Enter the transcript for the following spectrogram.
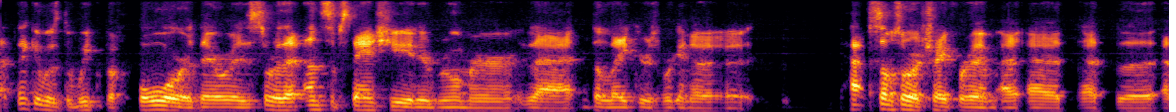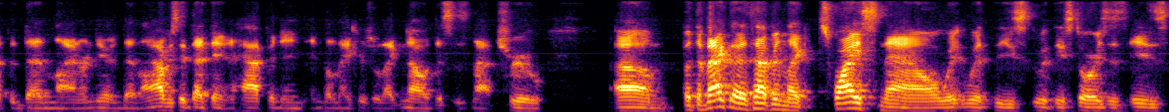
I think it was the week before there was sort of that unsubstantiated rumor that the Lakers were going to have some sort of trade for him at, at, at, the at the deadline or near the deadline. Obviously, that didn't happen, and, and the Lakers were like, "No, this is not true." Um, but the fact that it's happened like twice now with, with these with these stories is is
